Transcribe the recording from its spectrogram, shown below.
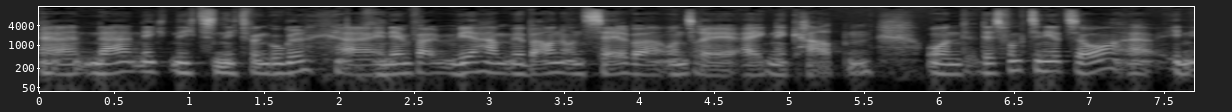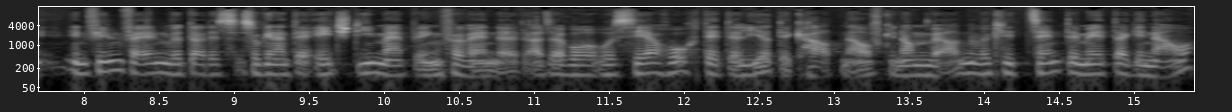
Äh, nein, nicht, nichts, nichts von Google. Äh, in dem Fall, wir, haben, wir bauen uns selber unsere eigenen Karten. Und das funktioniert so, äh, in, in vielen Fällen wird da das sogenannte HD-Mapping verwendet, also wo, wo sehr hoch detaillierte Karten aufgenommen werden, wirklich Zentimeter genau.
